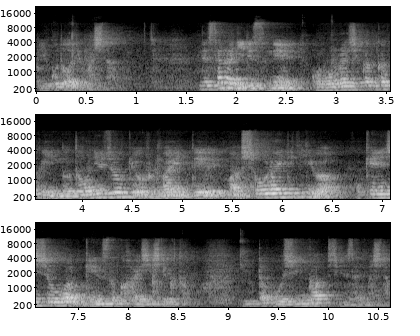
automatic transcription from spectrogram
ということが出ました。でさらにですねこのオンライン資格確認の導入状況を踏まえて、まあ、将来的には保険証は原則廃止していくと。いった方針が示されました。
